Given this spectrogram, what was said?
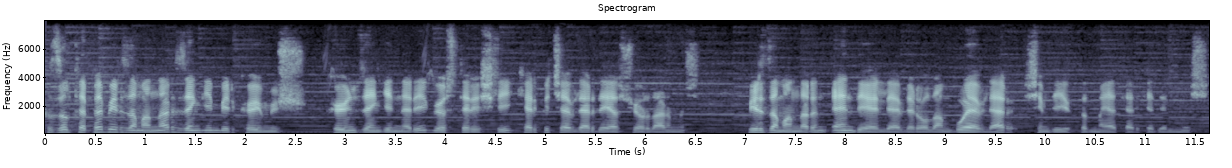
Kızıltepe bir zamanlar zengin bir köymüş. Köyün zenginleri gösterişli, kerpiç evlerde yaşıyorlarmış. Bir zamanların en değerli evleri olan bu evler şimdi yıkılmaya terk edilmiş.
